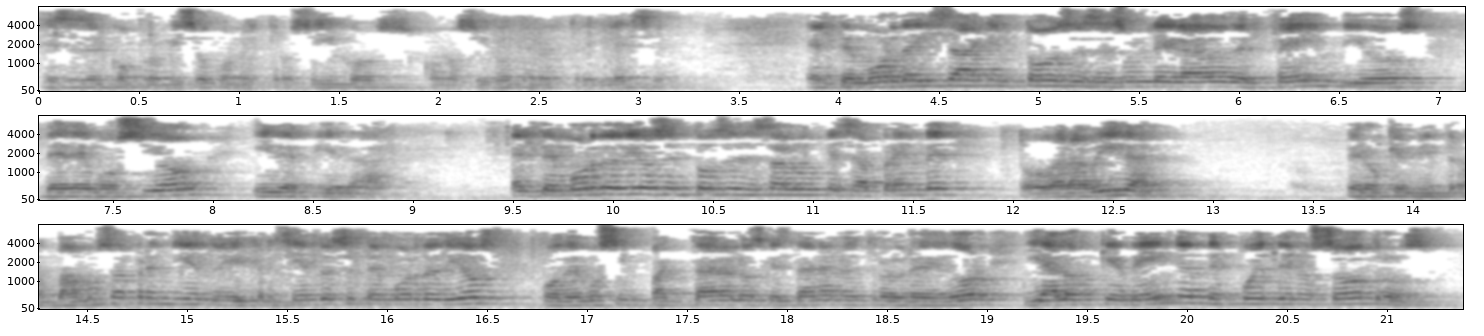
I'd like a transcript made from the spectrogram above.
Ese es el compromiso con nuestros hijos, con los hijos de nuestra iglesia. El temor de Isaac entonces es un legado de fe en Dios, de devoción y de piedad. El temor de Dios entonces es algo que se aprende toda la vida pero que mientras vamos aprendiendo y ejerciendo ese temor de Dios, podemos impactar a los que están a nuestro alrededor y a los que vengan después de nosotros,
